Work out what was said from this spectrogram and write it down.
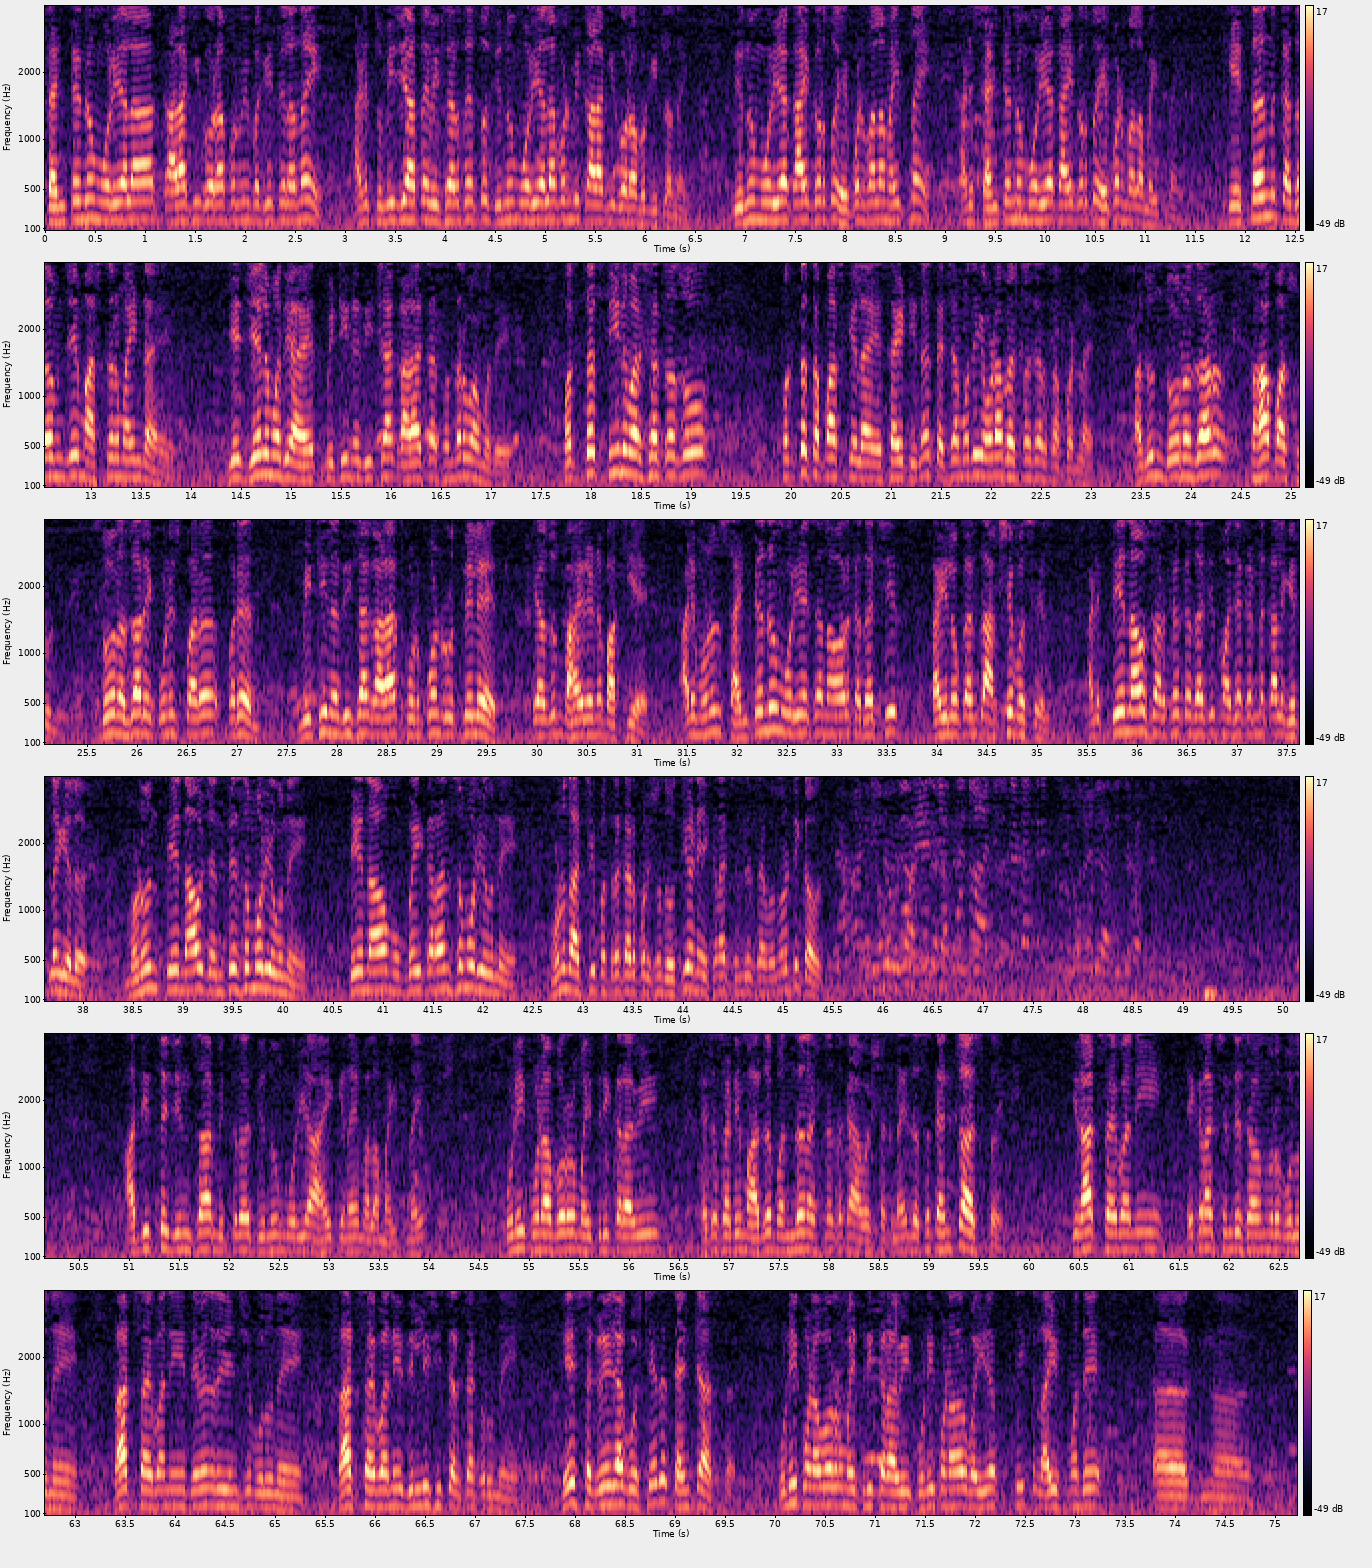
सँटेनो मोरियाला काळा की गोरा पण मी बघितलेला नाही. आणि तुम्ही जे आता विचारताय तो दिनू मोर्याला पण मी काळा की गोरा बघितला नाही. दिनू मोर्या काय करतो हे पण मला माहीत नाही. आणि सँटेनो मोरिया काय करतो हे पण मला माहीत नाही. केतन कदम जे मास्टर माइंड आहेत जे जेलमध्ये आहेत मिठी नदीच्या काळाच्या संदर्भामध्ये फक्त तीन वर्षाचा जो फक्त तपास केला आहे एसआयटीनं त्याच्यामध्ये एवढा भ्रष्टाचार सापडला आहे अजून दोन हजार सहा पासून दोन हजार एकोणीस पर्यंत मिठी नदीच्या काळात कोण कोण रुतलेले आहेत हे अजून बाहेर येणं बाकी आहे. आणि म्हणून सँटेनो मोरियाच्या नावावर कदाचित काही लोकांचा आक्षेप असेल. आणि ते नाव सारखं कदाचित माझ्याकडनं काल घेतलं गेलं. म्हणून ते नाव जनतेसमोर येऊ नये. ते नाव मुंबईकरांसमोर येऊ नये. म्हणून आजची पत्रकार परिषद होती आणि एकनाथ शिंदे साहेबांवर टीका होती. आदित्यजींचा मित्र दिनू मोर्या आहे की नाही मला माहीत नाही. कोणी कोणाबरोबर मैत्री करावी? याच्यासाठी माझं बंधन असण्याचं काय आवश्यक नाही. जसं त्यांचं असतं की राजसाहेबांनी एकनाथ शिंदे साहेबांबरोबर बोलू नये राजसाहेबांनी देवेंद्रजींशी बोलू नये राजसाहेबांनी दिल्लीशी चर्चा करू नये हे सगळे ज्या गोष्टी आहेत त्या त्यांच्या असतात. कुणी कोणाबरोबर मैत्री करावी कुणी कोणावर वैयक्तिक लाईफमध्ये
